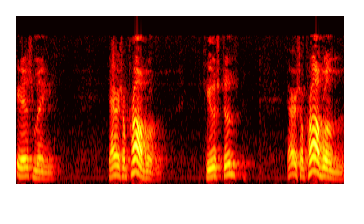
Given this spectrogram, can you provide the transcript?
is me. There is a problem, Houston. There's a problem,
